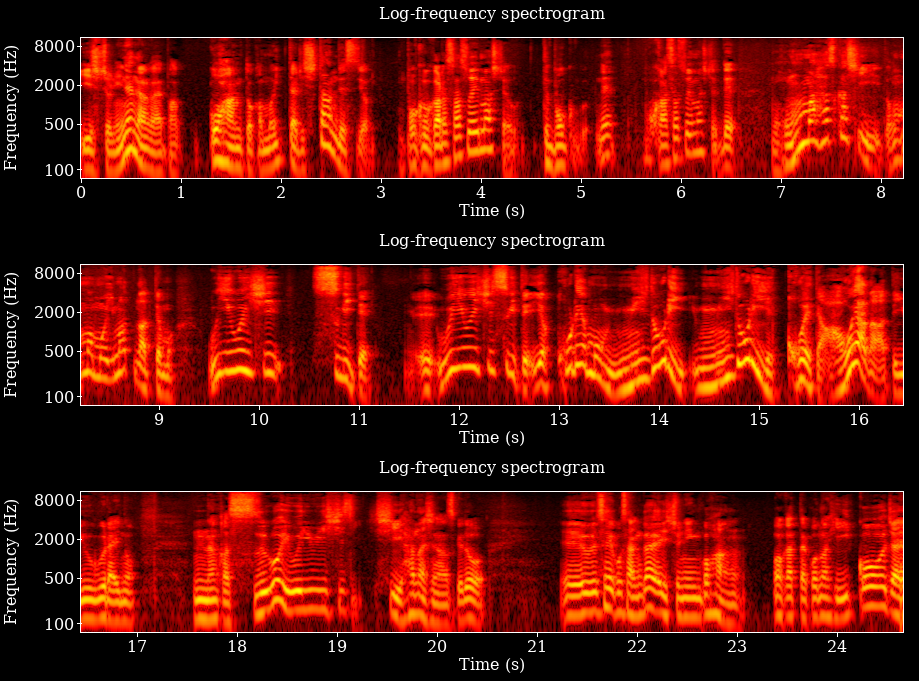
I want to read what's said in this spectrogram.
一緒にね、なんかやっぱご飯とかも行ったりしたんですよ。僕から誘いましたよ。で、僕ね、僕から誘いましたよ。で、もうほんま恥ずかしい。ほんまもう今となっても、初々しすぎて、え、初々しすぎて、いや、これもう緑、緑へ超えて青やなっていうぐらいの、なんかすごい初々しい話なんですけど、えー、聖子さんが一緒にご飯、分かった、この日行こう。じゃあ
